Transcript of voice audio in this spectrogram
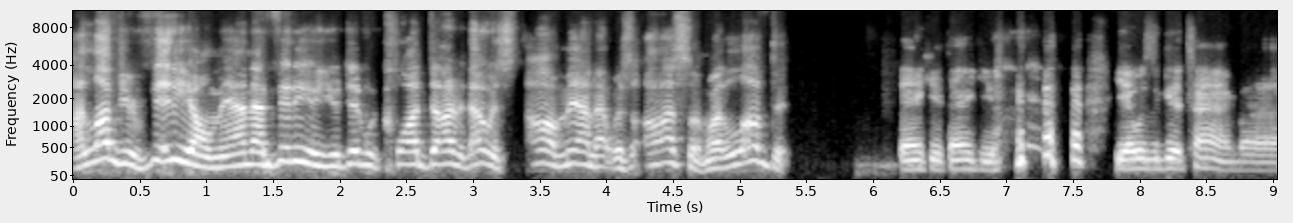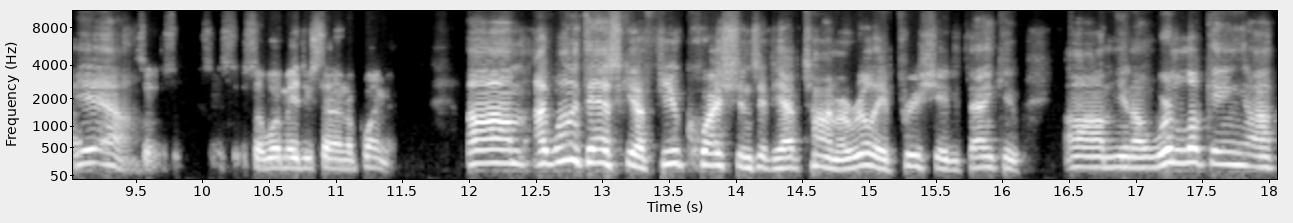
I love your video, man. That video you did with Claude Diamond. That was, oh man, that was awesome. I loved it. Thank you, thank you. yeah, it was a good time. Uh, Yeah. so, so, so what made you set an appointment? Um, I wanted to ask you a few questions if you have time. I really appreciate it. Thank you. Um, you know, we're looking, uh,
